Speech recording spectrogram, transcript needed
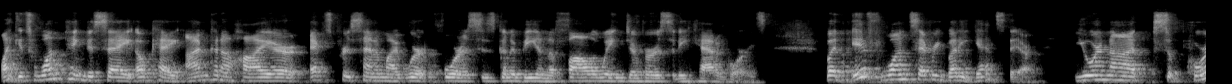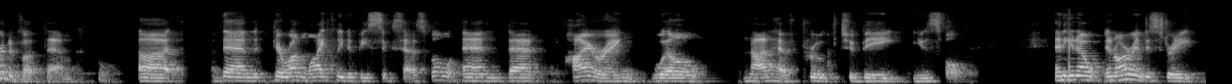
Like it's one thing to say, okay, I'm going to hire X percent of my workforce is going to be in the following diversity categories. But if once everybody gets there, you're not supportive of them, uh, then they're unlikely to be successful, and that hiring will not have proved to be useful. And, you know, in our industry,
